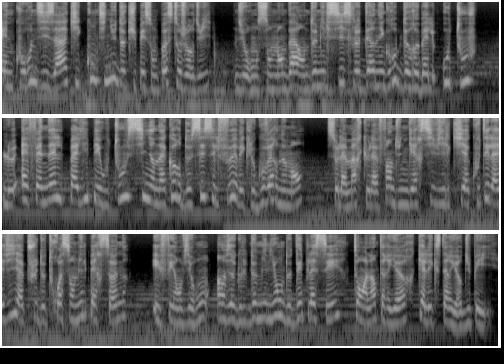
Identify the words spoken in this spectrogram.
Nkurunziza, qui continue d'occuper son poste aujourd'hui. Durant son mandat en 2006, le dernier groupe de rebelles Hutus, le FNL Palip et Hutu, signe un accord de cessez-le-feu avec le gouvernement. Cela marque la fin d'une guerre civile qui a coûté la vie à plus de 300 000 personnes et fait environ 1,2 million de déplacés, tant à l'intérieur qu'à l'extérieur du pays.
